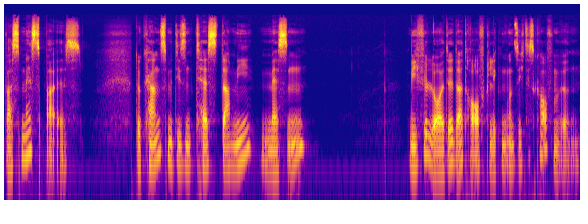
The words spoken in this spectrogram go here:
was messbar ist. Du kannst mit diesem Test-Dummy messen, wie viele Leute da draufklicken und sich das kaufen würden.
